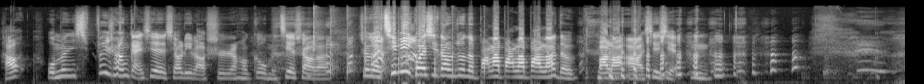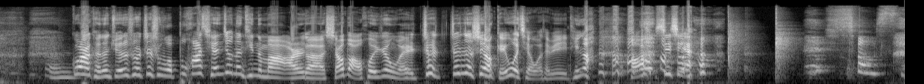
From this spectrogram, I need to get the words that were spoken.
好，我们非常感谢小李老师，然后给我们介绍了这个亲密关系当中的巴拉巴拉巴拉的巴拉啊，谢谢，嗯。郭二可能觉得说这是我不花钱就能听的吗？而个小宝会认为这真的是要给我钱我才愿意听啊。好，谢谢。笑死！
